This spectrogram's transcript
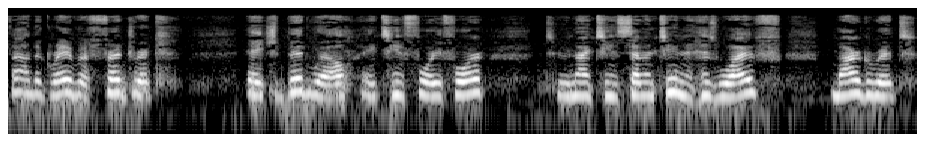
found the grave of Frederick H. Bidwell, 1844 to 1917, and his wife, Margaret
